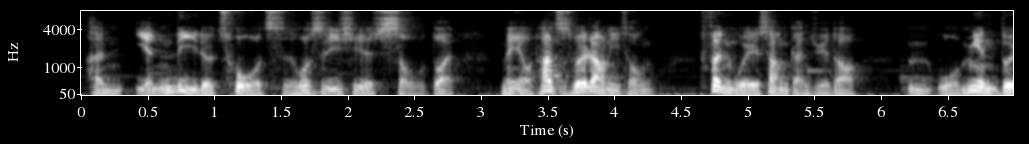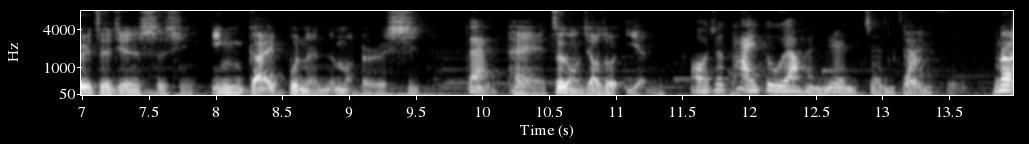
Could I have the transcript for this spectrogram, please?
很严厉的措辞或是一些手段，没有，他只会让你从氛围上感觉到，嗯，我面对这件事情应该不能那么儿戏，对，嘿，这种叫做严。哦，就态度要很认真这样子。那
